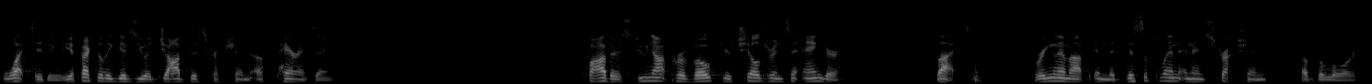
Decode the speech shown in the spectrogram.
what to do. He effectively gives you a job description of parenting. Fathers, do not provoke your children to anger, but Bring them up in the discipline and instruction of the Lord.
